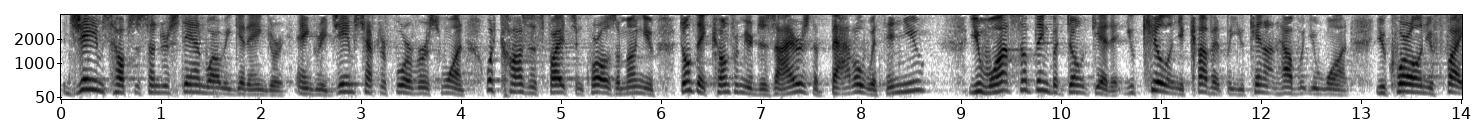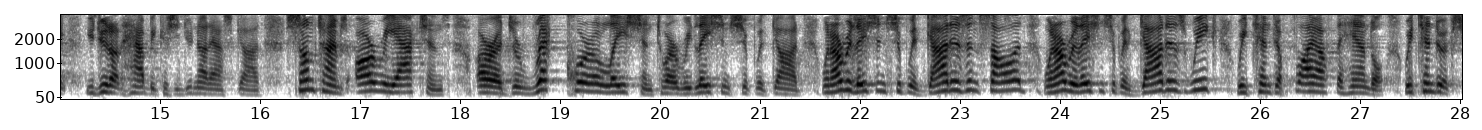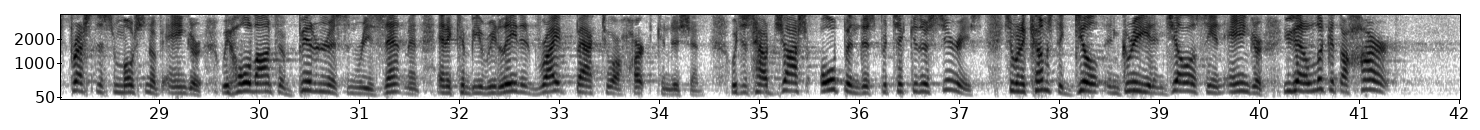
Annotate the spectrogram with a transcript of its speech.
James helps us understand why we get angry. angry. James chapter 4 verse 1. What causes fights and quarrels among you? Don't they come from your desires, the battle within you? You want something but don't get it. You kill and you covet, but you cannot have what you want. You quarrel and you fight, you do not have because you do not ask God. Sometimes our reactions are a direct correlation to our relationship with God. When our relationship with God isn't solid, when our relationship with God is weak, we tend to fly off the handle. We tend to express this emotion of anger. We hold on to bitterness and resentment, and it can be related right back to our heart condition, which is how Josh opened this particular series. So when it comes to guilt and greed, greed and jealousy and anger. You got to look at the heart.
